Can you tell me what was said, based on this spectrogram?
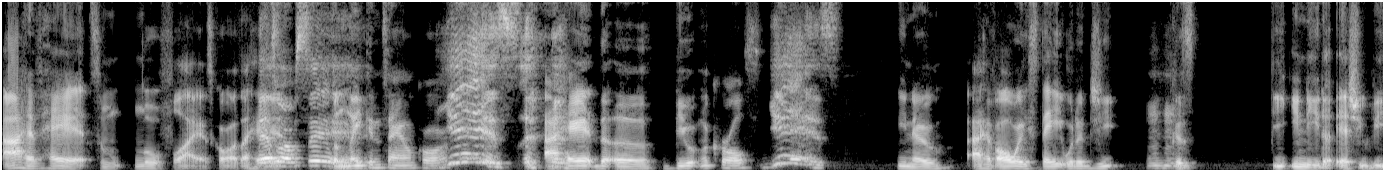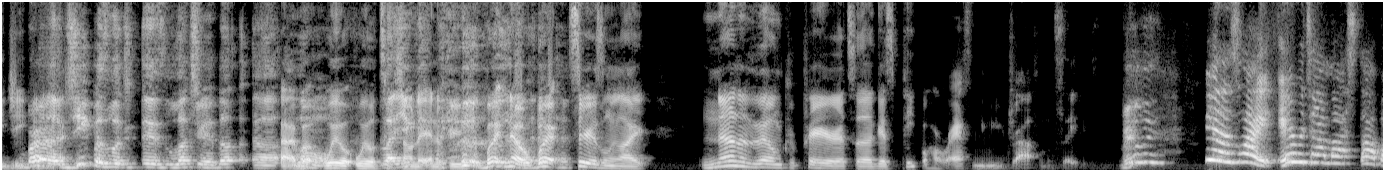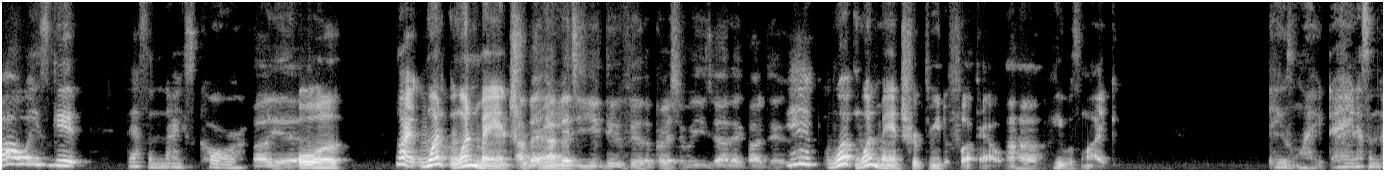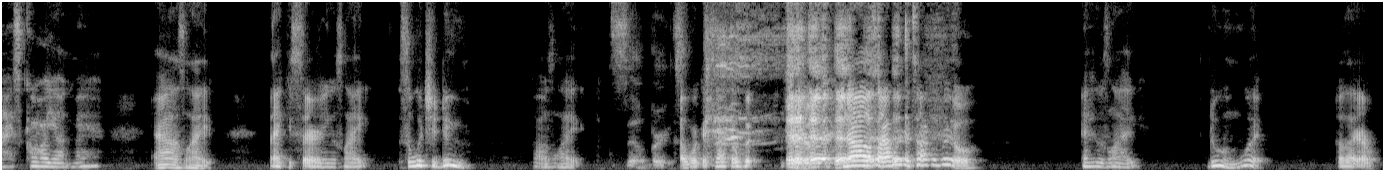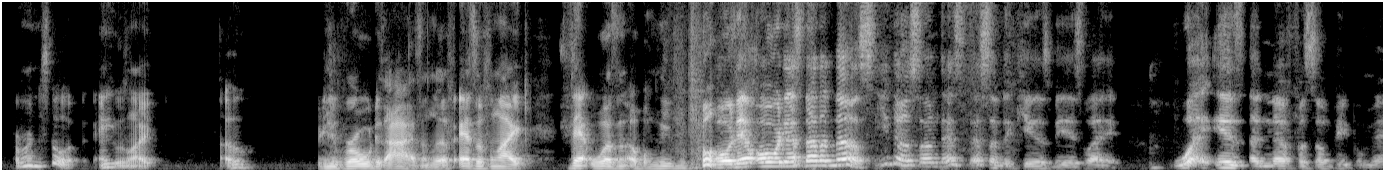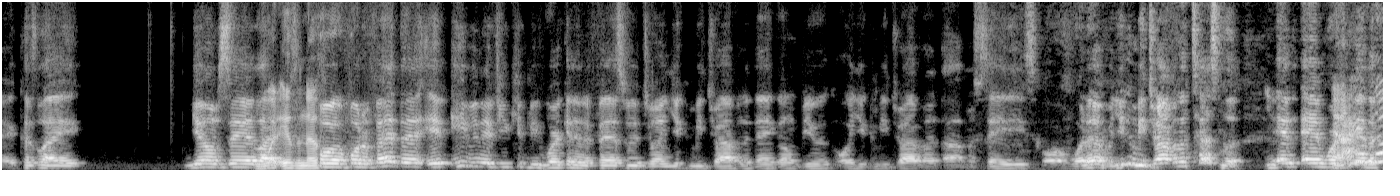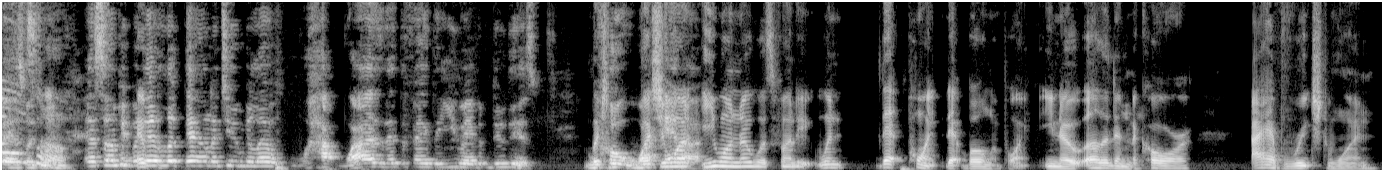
I have had some little fly ass cars. I had That's what I'm saying. the Lincoln Town car. Yes. I had the uh Buick LaCrosse. yes. You know, I have always stayed with a Jeep because you, you need a SUV Jeep. Bruh, Jeep is lux- is luxury. Uh, right, but alone. we'll we'll touch Like, on that in a few. But no, but seriously, like none of them compare to I guess people harassing you when you drive a Mercedes. really? Yeah, it's like every time I stop, I always get that's a nice car. Oh yeah. Or like one one man I tripped bet me. I bet you you do feel the pressure when you drive that car, dude. Yeah, one one man tripped me the fuck out. Uh huh. He was like, he was like, "Dang, that's a nice car, young man." And I was like, "Thank you, sir." He was like, "So what you do?" I was like, Sell bricks. "I work at Taco Bell." no, I was like, "I work at Taco Bell," and he was like, "Doing what?" I was like, "I, I run the store," and he was like, "Oh." He rolled his eyes and left, as if like that wasn't a believable. or that or that's not enough. You know, something that's that's something that kills me. It's like, what is enough for some people, man? Because like, you know what I'm saying? Like, what is enough? for for the fact that if, even if you can be working in a fast food joint, you can be driving a dang on Buick, or you can be driving a Mercedes, or whatever. You can be driving a Tesla and and working and in a fast food joint. And some people If- they'll look down at you and be like, "Why is that the fact that you able to do this?" But you, why but you want I? you want to know what's funny when that point, that bowling point, you know, other than the car, I have reached one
